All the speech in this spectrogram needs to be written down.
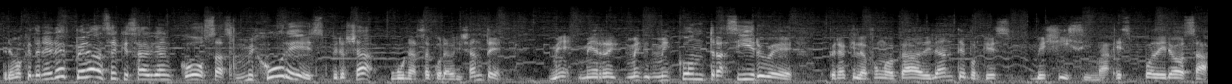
Tenemos que tener esperanza de que salgan cosas mejores. Pero ya una Sakura brillante me, me, me, me contra sirve. Espera que la pongo acá adelante porque es bellísima, es poderosa.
